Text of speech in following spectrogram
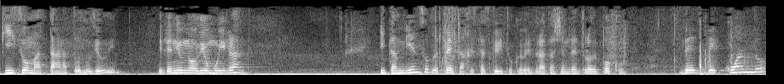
Quiso matar a todos los judíos. Y tenía un odio muy grande. Y también sobre Pesaj está escrito que Vedrat Hashem dentro de poco. ¿Desde cuándo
